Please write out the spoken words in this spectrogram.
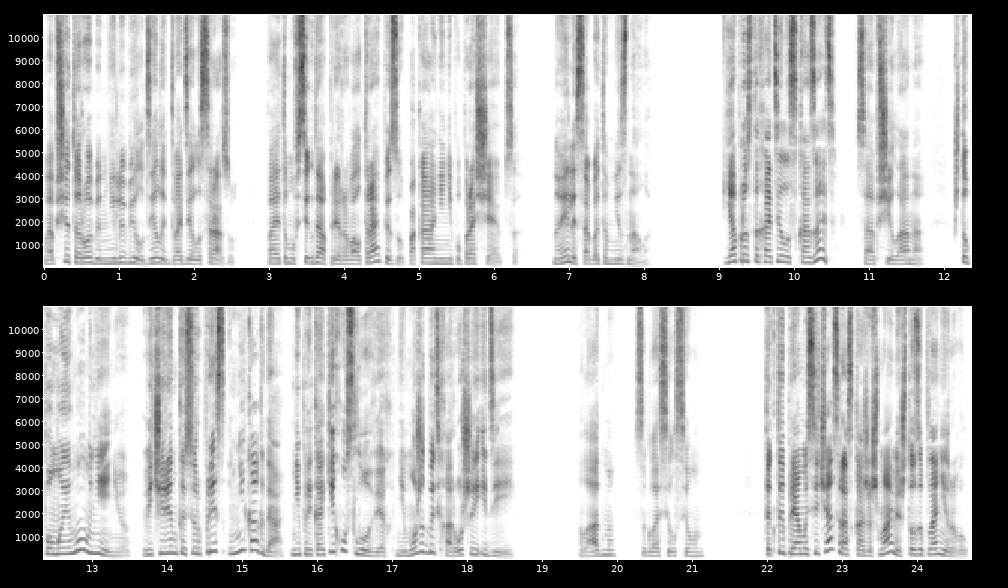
Вообще-то Робин не любил делать два дела сразу, поэтому всегда прерывал трапезу, пока они не попрощаются. Но Элис об этом не знала. «Я просто хотела сказать», — сообщила она, — что, по моему мнению, вечеринка-сюрприз никогда, ни при каких условиях не может быть хорошей идеей. «Ладно», — согласился он. «Так ты прямо сейчас расскажешь маме, что запланировал?»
